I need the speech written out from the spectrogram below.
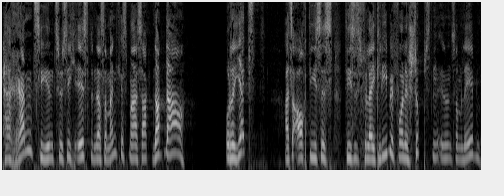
Heranziehen zu sich ist und dass er manches Mal sagt, not now oder jetzt. Also auch dieses, dieses vielleicht liebevolle Schubsen in unserem Leben.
